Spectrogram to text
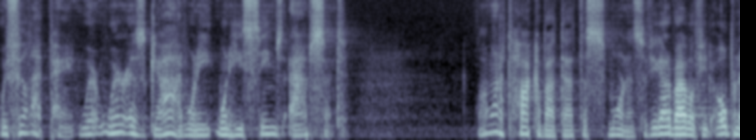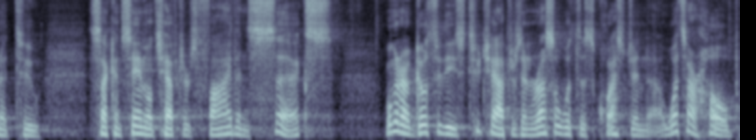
we feel that pain. Where, where is God when he, when he seems absent? Well, I want to talk about that this morning. So if you got a Bible, if you'd open it to 2 Samuel chapters 5 and 6. We're going to go through these two chapters and wrestle with this question uh, what's our hope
